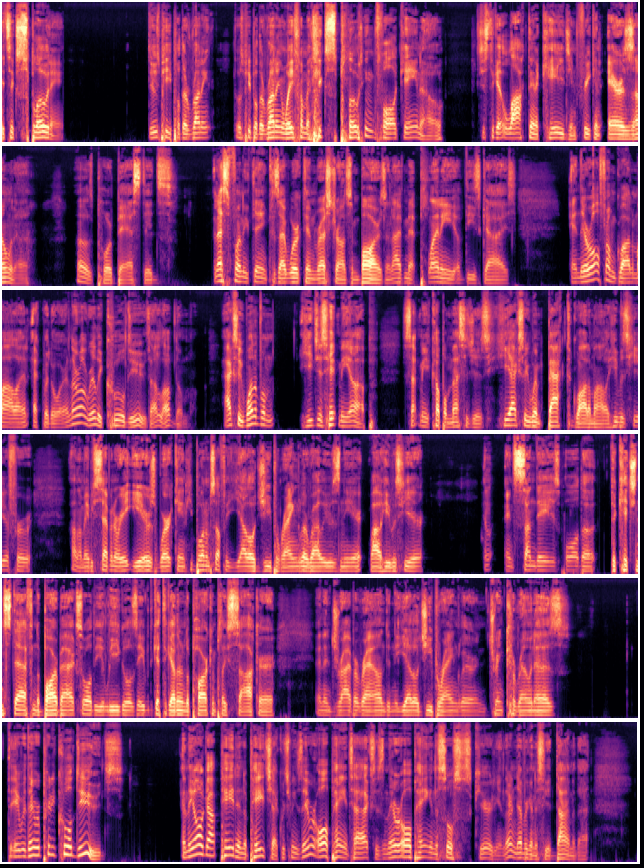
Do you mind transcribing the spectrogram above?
it's exploding. Those people, they're running. Those people, they're running away from an exploding volcano just to get locked in a cage in freaking Arizona. Those poor bastards. And that's a funny thing because I worked in restaurants and bars, and I've met plenty of these guys, and they're all from Guatemala and Ecuador, and they're all really cool dudes. I love them. Actually, one of them, he just hit me up, sent me a couple messages. He actually went back to Guatemala. He was here for I don't know, maybe seven or eight years working. He bought himself a yellow Jeep Wrangler while he was near while he was here. And, and Sundays, all the the kitchen staff and the barbacks, all the illegals, they would get together in the park and play soccer, and then drive around in the yellow Jeep Wrangler and drink Coronas. They were they were pretty cool dudes, and they all got paid in a paycheck, which means they were all paying taxes and they were all paying into Social Security, and they're never going to see a dime of that.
